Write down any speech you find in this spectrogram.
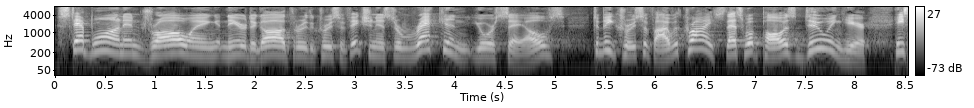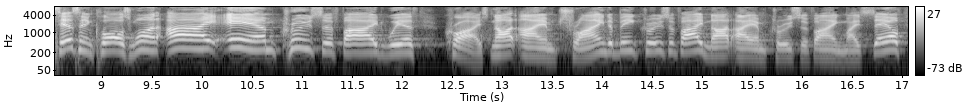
Step one in drawing near to God through the crucifixion is to reckon yourselves to be crucified with Christ. That's what Paul is doing here. He says in clause 1, I am crucified with Christ. Not I am trying to be crucified, not I am crucifying myself.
